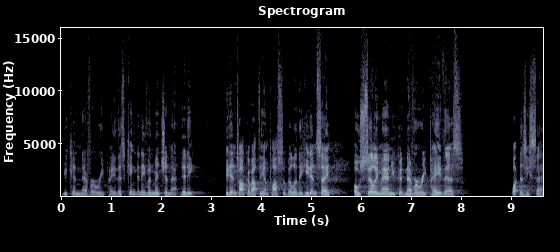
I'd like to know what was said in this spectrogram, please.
You can never repay this. King didn't even mention that, did he? He didn't talk about the impossibility. He didn't say, Oh, silly man, you could never repay this. What does he say?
